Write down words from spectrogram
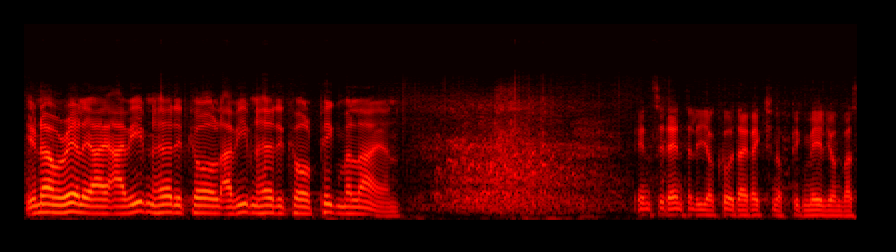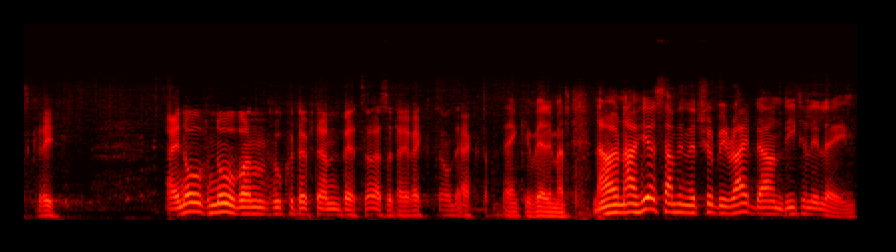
you know, really, I, have even heard it called. I've even heard it called Pygmalion. Incidentally, your co-direction of Pygmalion was great. I know of no one who could have done better as a director and actor. Thank you very much. Now, now here's something that should be right down Dieterle Lane.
